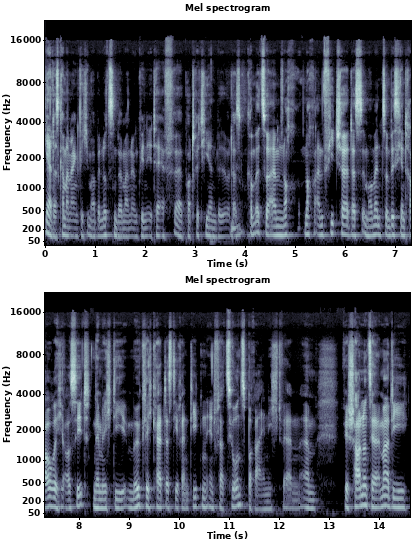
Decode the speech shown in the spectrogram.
Ja, das kann man eigentlich immer benutzen, wenn man irgendwie einen ETF äh, porträtieren will oder so. Kommen wir zu einem noch, noch einem Feature, das im Moment so ein bisschen traurig aussieht, nämlich die Möglichkeit, dass die Renditen inflationsbereinigt werden. Ähm, wir schauen uns ja immer die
